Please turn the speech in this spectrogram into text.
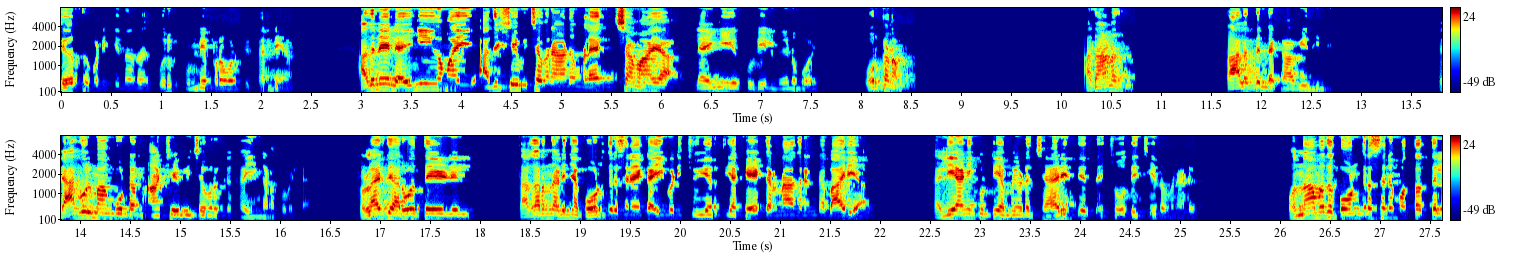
ചേർത്ത് പിടിക്കുന്നത് ഒരു പുണ്യപ്രവൃത്തി തന്നെയാണ്. അതിനെ ലൈംഗികമായി അധിക്ഷേപിച്ചവനാണ് മ്ലേച്ഛമായ ലൈംഗിക കുഴിയിൽ വീണുപോയത് ഓർക്കണം. അതാണ് കാലത്തിന്റെ കാവ്യനീതി. രാഹുൽ മാങ്കൂട്ടം ആക്ഷേപിച്ചവർക്ക് കൈയും കണക്കുമില്ല. തൊള്ളായിരത്തി അറുപത്തി ഏഴിൽ തകർന്നടിഞ്ഞ കോൺഗ്രസിനെ കൈപിടിച്ചുയർത്തിയ കെ കരുണാകരന്റെ ഭാര്യ കല്യാണിക്കുട്ടി അമ്മയുടെ ചാരിത്യത്തെ ചോദ്യം ചെയ്തവനാണ്. ഒന്നാമത് കോൺഗ്രസിന് മൊത്തത്തിൽ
